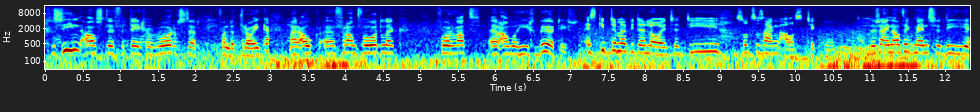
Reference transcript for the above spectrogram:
gezien als de vertegenwoordigster van de trojka. Maar ook verantwoordelijk voor wat er allemaal hier gebeurd is. Es gibt immer wieder Leute die sozusagen austicken. Er zijn altijd mensen die,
